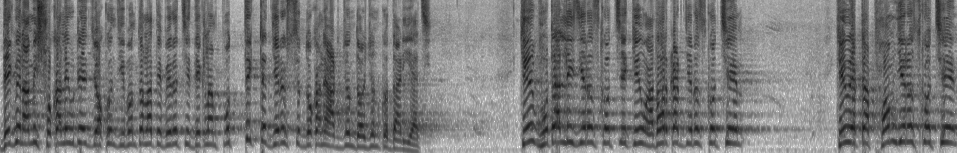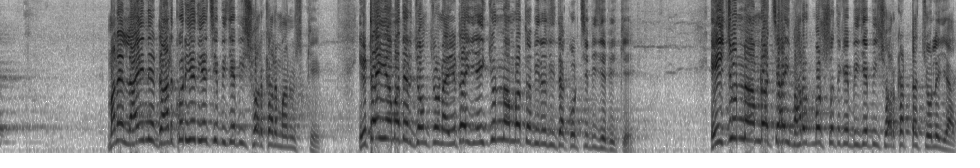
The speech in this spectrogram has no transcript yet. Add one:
দেখবেন, আমি সকালে উঠে যখন জীবনতলাতে বেরোচ্ছি, দেখলাম প্রত্যেকটা জেরক্সের দোকানে আটজন, দশজন করে দাঁড়িয়ে আছে। কেউ ভোটার লিস্ট জেরক্স করছে, কেউ আধার কার্ড জেরক্স করছে, কেউ একটা ফর্ম জেরক্স করছে। মানে লাইনে দাঁড় করিয়ে দিয়েছে বিজেপি সরকার মানুষকে। এটাই আমাদের যন্ত্রণা, এটাই, এই জন্য আমরা তো বিরোধিতা করছি বিজেপিকে। এই জন্য আমরা চাই ভারতবর্ষ থেকে বিজেপি সরকারটা চলে যাক।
